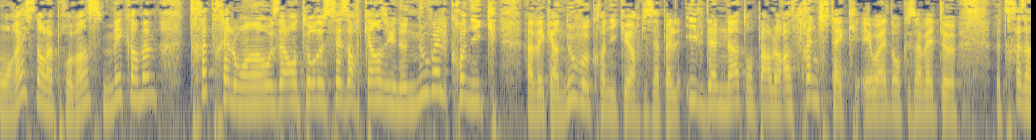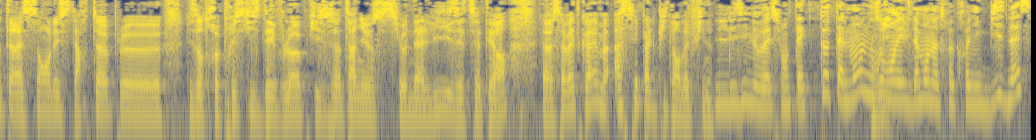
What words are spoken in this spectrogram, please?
on reste dans la province, mais quand même très très loin. Aux alentours de 16h15, une nouvelle chronique avec un nouveau chroniqueur qui s'appelle Yves Delnat. On parlera French Tech. Et ouais, donc ça va être euh, très intéressant. Les startups, euh, les entreprises qui se développent, qui s'internationalisent, etc. Euh, ça va être quand même assez palpitant, Delphine. Les innovations tech totalement. Nous Oui. aurons évidemment notre chronique business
